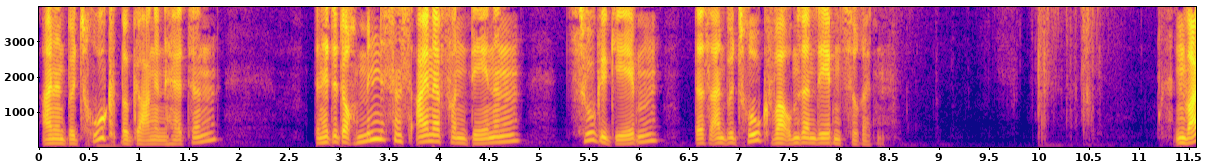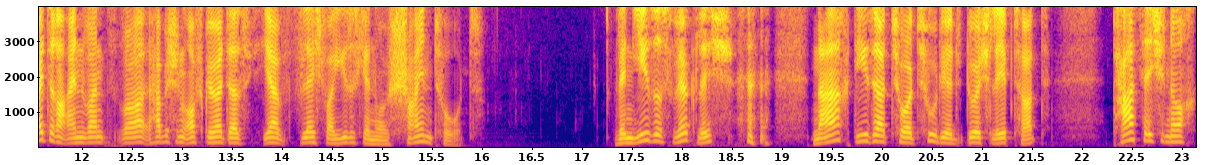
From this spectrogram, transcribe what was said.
einen Betrug begangen hätten, dann hätte doch mindestens einer von denen zugegeben, dass ein Betrug war, um sein Leben zu retten. Ein weiterer Einwand war, habe ich schon oft gehört, dass ja, vielleicht war Jesus ja nur scheintot. Wenn Jesus wirklich nach dieser Tortur, die er durchlebt hat, tatsächlich noch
